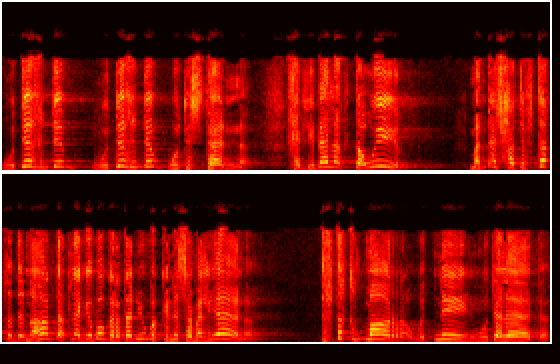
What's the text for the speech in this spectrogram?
وتخدم وتخدم وتستنى. خلي بالك طويل. ما انتش هتفتقد النهارده تلاقي بكرة تاني يوم الكنيسة مليانة. تفتقد مرة واثنين وثلاثة.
